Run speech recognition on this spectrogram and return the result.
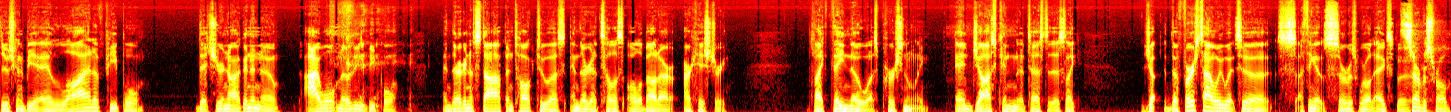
There's going to be a lot of people that you're not going to know. I won't know these people. and they're going to stop and talk to us and they're going to tell us all about our, our history. Like they know us personally. And Josh can attest to this. Like jo- the first time we went to, I think it was Service World Expo. Service world.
